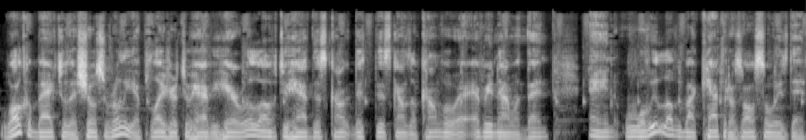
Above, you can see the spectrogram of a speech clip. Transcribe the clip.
welcome back to the show. It's really a pleasure to have you here. We love to have this this, this kinds of convo every now and then. And what we love about Capitus also is that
